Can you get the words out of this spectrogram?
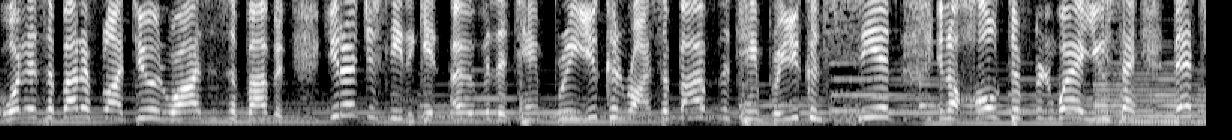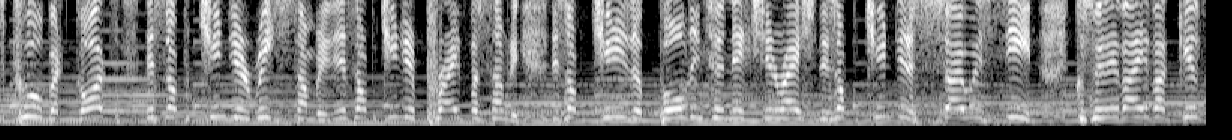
What does a butterfly do? It rises above it. You don't just need to get over the temporary. You can rise above the temporary. You can see it in a whole different way. You say that's cool, but God, there's an opportunity to reach somebody. There's an opportunity to pray for somebody. There's an opportunity to build into a next generation. There's an opportunity to sow a seed. Because whatever I give,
